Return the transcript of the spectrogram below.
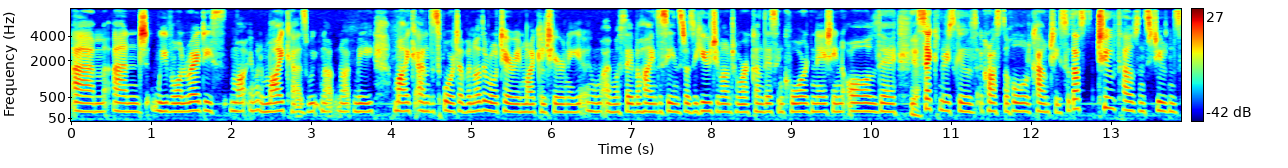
Um, and we've already, s- Mi- well, has, we, not not me, Mike, and the support of another Rotarian, Michael Tierney, who I must say behind the scenes does a huge amount of work on this and coordinating all the Yeah. secondary schools across the whole county. So that's 2,000 students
